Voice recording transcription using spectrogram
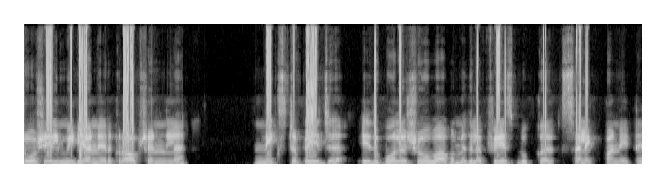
சோஷியல் மீடியான்னு இருக்கிற ஆப்ஷன்ல நெக்ஸ்ட் பேஜ் இது போல ஷோ ஆகும். இதுல ஃபேஸ்புக் செலக்ட் பண்ணிட்டு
